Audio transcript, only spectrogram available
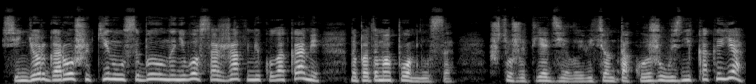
Сеньор Горошек кинулся был на него с сжатыми кулаками, но потом опомнился. Что же это я делаю, ведь он такой же узник, как и я.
